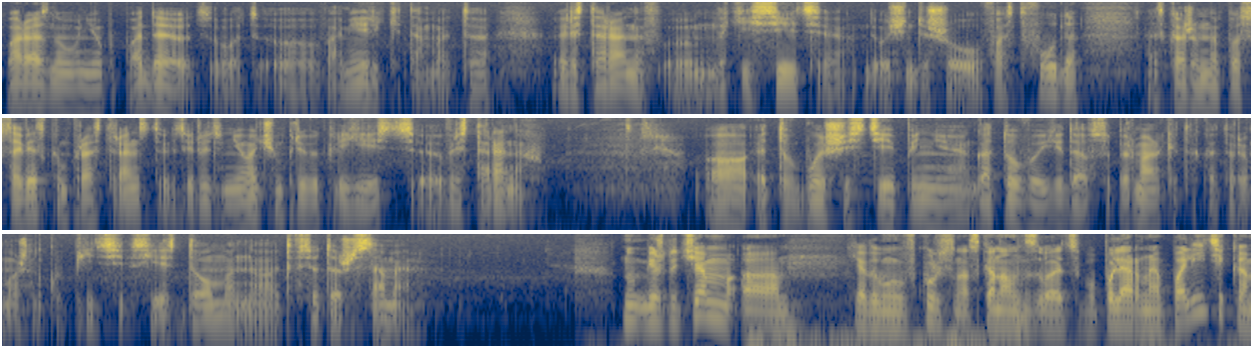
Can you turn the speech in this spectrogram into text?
по-разному в нее попадают. Вот э, в Америке там это рестораны, э, такие сети очень дешевого фастфуда. А, скажем, на постсоветском пространстве, где люди не очень привыкли есть э, в ресторанах, это в большей степени готовая еда в супермаркетах, которую можно купить и съесть дома, но это все то же самое. Ну, между тем, а, я думаю, в курсе у нас канал называется «Популярная политика»,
